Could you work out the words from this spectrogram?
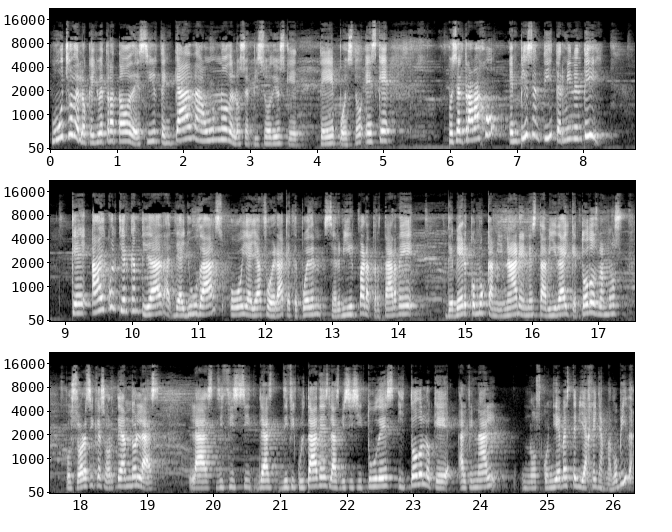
Mucho de lo que yo he tratado de decirte en cada uno de los episodios que te he puesto es que pues el trabajo empieza en ti, termina en ti. Que hay cualquier cantidad de ayudas hoy allá afuera que te pueden servir para tratar de, de ver cómo caminar en esta vida y que todos vamos pues ahora sí que sorteando las, las, las dificultades, las vicisitudes y todo lo que al final nos conlleva este viaje llamado vida.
